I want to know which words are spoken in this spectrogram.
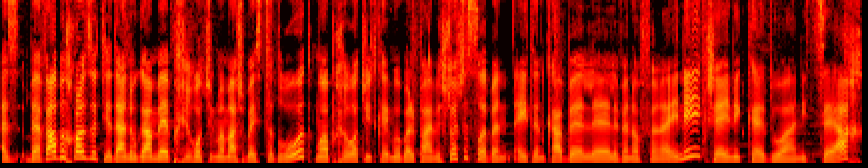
אז בעבר בכל זאת ידענו גם אה, בחירות של ממש בהסתדרות, כמו הבחירות שהתקיימו ב-2013 בין איתן כבל אה, לבין עופר עיני, כשעיני כידוע ניצח.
